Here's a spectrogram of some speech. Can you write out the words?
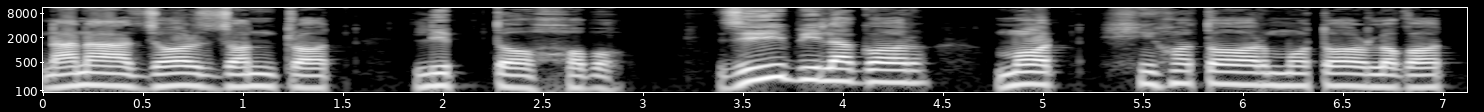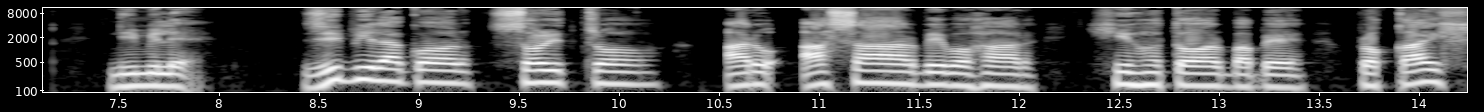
নানা জ্বৰ যন্ত্ৰত লিপ্ত হ'ব। যিবিলাকৰ মত সিহঁতৰ মতৰ লগত নিমিলে যিবিলাকৰ চৰিত্ৰ আৰু আচাৰ ব্যৱহাৰ সিহঁতৰ বাবে প্ৰকাশ্য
